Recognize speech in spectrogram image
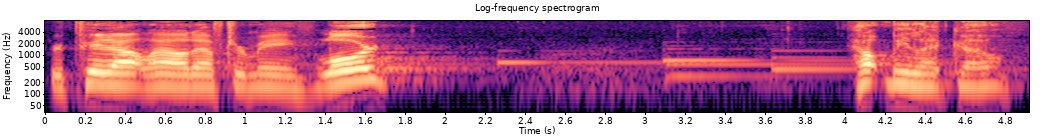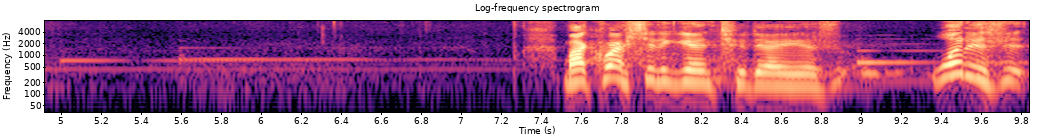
Repeat out loud after me Lord, Help me let go. My question again today is what is it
